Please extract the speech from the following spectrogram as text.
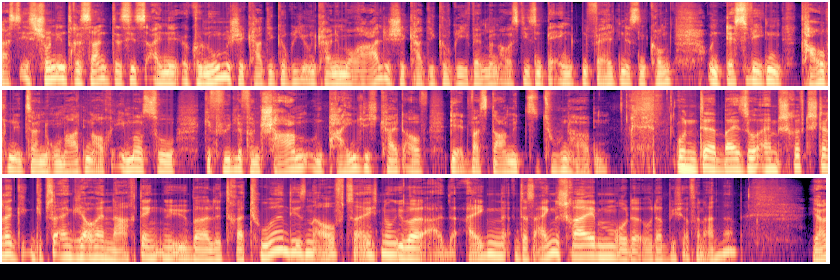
das ist schon interessant. Das ist eine ökonomische Kategorie und keine moralische Kategorie, wenn man aus diesen beengten Verhältnissen kommt. Und deswegen tauchen in seinen Romanen auch immer so Gefühle von Scham und Peinlichkeit auf, die etwas damit zu tun haben. Und äh, bei so einem Schriftsteller gibt es eigentlich auch ein Nachdenken über Literatur in diesen Aufzeichnungen, über eigen, das eigene Schreiben oder, oder Bücher von anderen? Ja,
